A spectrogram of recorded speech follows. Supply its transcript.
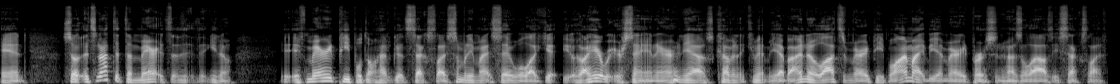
And so it's not that the marriage, uh, you know, if married people don't have good sex life, somebody might say, well, like, I hear what you're saying, Aaron. Mm-hmm. Yeah, it's covenant commitment. Yeah, but I know lots of married people. I might be a married person who has a lousy sex life.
